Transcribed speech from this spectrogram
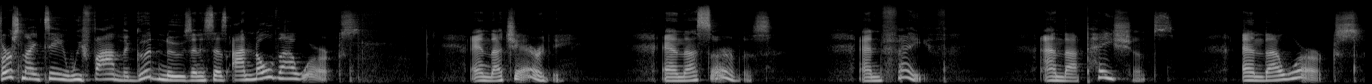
Verse 19, we find the good news and it says, I know thy works and thy charity and thy service and faith and thy patience and thy works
